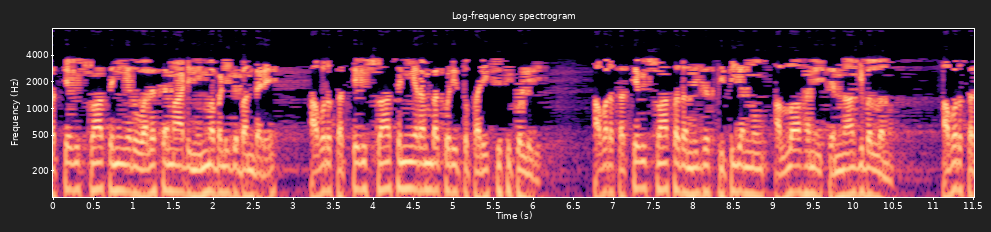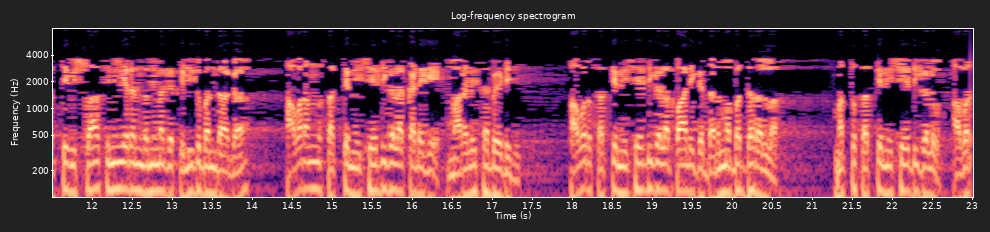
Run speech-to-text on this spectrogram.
ಸತ್ಯವಿಶ್ವಾಸಿನಿಯರು ವಲಸೆ ಮಾಡಿ ನಿಮ್ಮ ಬಳಿಗೆ ಬಂದರೆ ಅವರು ಸತ್ಯವಿಶ್ವಾಸನೀಯರೆಂಬ ಕುರಿತು ಪರೀಕ್ಷಿಸಿಕೊಳ್ಳಿರಿ. ಅವರ ಸತ್ಯವಿಶ್ವಾಸದ ನಿಜ ಸ್ಥಿತಿಯನ್ನು ಅಲ್ಲಾಹನೇ ಚೆನ್ನಾಗಿ ಬಲ್ಲನು. ಅವರು ಸತ್ಯವಿಶ್ವಾಸಿನಿಯರೆಂದು ನಿಮಗೆ ತಿಳಿದು ಬಂದಾಗ ಅವರನ್ನು ಸತ್ಯ ನಿಷೇಧಿಗಳ ಕಡೆಗೆ ಮರಳಿಸಬೇಡಿರಿ. ಅವರು ಸತ್ಯ ನಿಷೇಧಿಗಳ ಪಾಲಿಗೆ ಧರ್ಮಬದ್ಧರಲ್ಲ. ಮತ್ತು ಸತ್ಯ ನಿಷೇಧಿಗಳು ಅವರ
